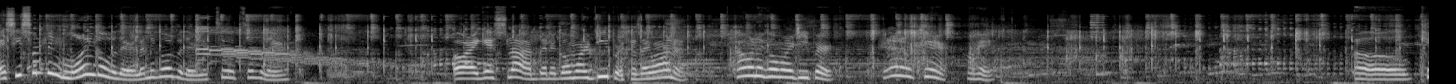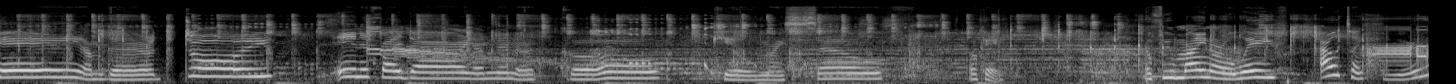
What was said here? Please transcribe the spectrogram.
I see something glowing over there. Let me go over there. Let's see what's over there. Or I guess not. I'm gonna go more deeper because I wanna. I wanna go more deeper. And I don't care. Okay. Okay, I'm gonna die. And if I die, I'm gonna go kill myself. Okay. A few mine are away outside here.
